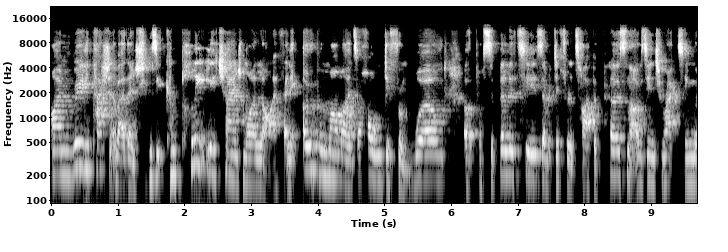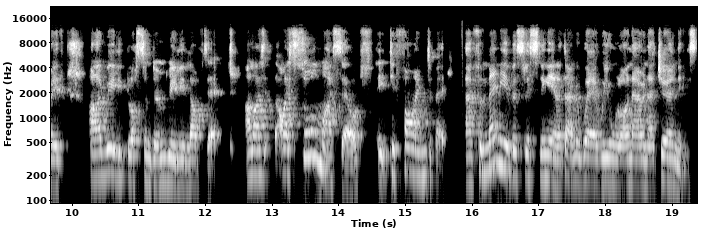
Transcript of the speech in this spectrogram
I'm really passionate about dentistry because it completely changed my life and it opened my mind to a whole different world of possibilities, of a different type of person that I was interacting with. And I really blossomed and really loved it. And I, I saw myself, it defined me. And for many of us listening in, I don't know where we all are now in our journeys.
